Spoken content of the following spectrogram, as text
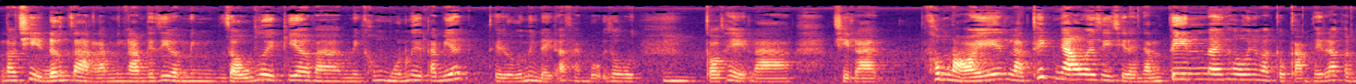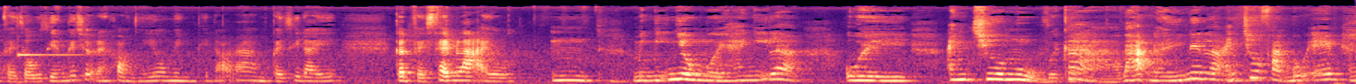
nó chỉ đơn giản là mình làm cái gì mà mình giấu người kia và mình không muốn người ta biết thì đối với mình đấy là phản bội rồi. Ừ. có thể là chỉ là không nói là thích nhau hay gì chỉ là nhắn tin đây thôi nhưng mà kiểu cảm thấy là cần phải giấu giếm cái chuyện đấy khỏi người yêu mình thì đó là một cái gì đấy cần phải xem lại rồi ừ. mình nghĩ nhiều người hay nghĩ là ôi anh chưa ngủ với cả bạn ấy nên là anh chưa phản bội em ừ.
